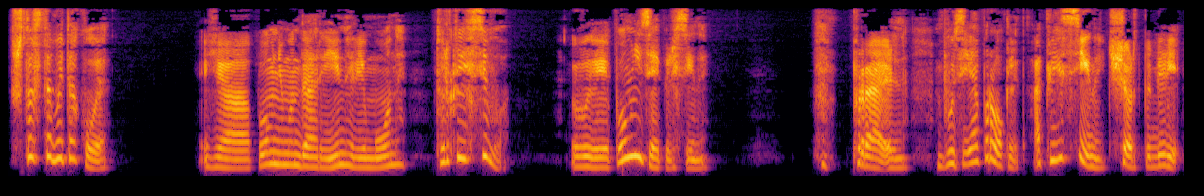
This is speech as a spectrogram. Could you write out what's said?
Что с тобой такое? Я помню мандарины, лимоны, только и всего. Вы помните апельсины? Правильно, будь я проклят, апельсины, черт побери.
